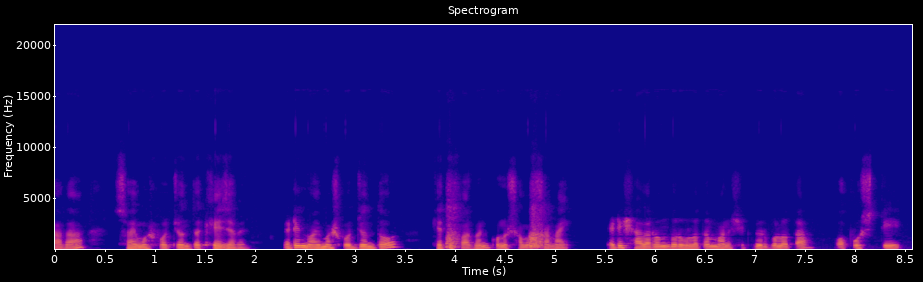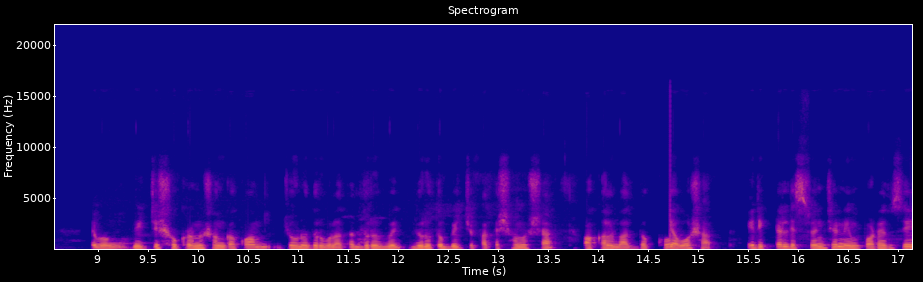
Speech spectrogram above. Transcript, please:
তারা ছয় মাস পর্যন্ত খেয়ে যাবেন। এটি নয় মাস পর্যন্ত খেতে পারবেন, কোনো সমস্যা নাই। এটি সাধারণ দুর্বলতা, মানসিক দুর্বলতা, অপুষ্টি এবং বীর্যের শুক্রাণু সংখ্যা কম, যৌন দুর্বলতা, দ্রুত- বীর্যপাতের সমস্যা, অকাল বার্ধক্য, অবসাদ। এরিকটাল ডিসফাংশন ইম্পর্টেন্সি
